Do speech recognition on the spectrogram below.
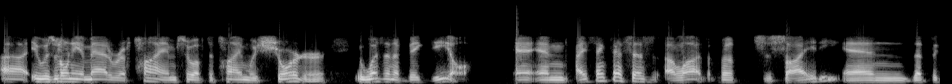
uh, it was only a matter of time. So if the time was shorter, it wasn't a big deal. And, and I think that says a lot about society, and that the,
